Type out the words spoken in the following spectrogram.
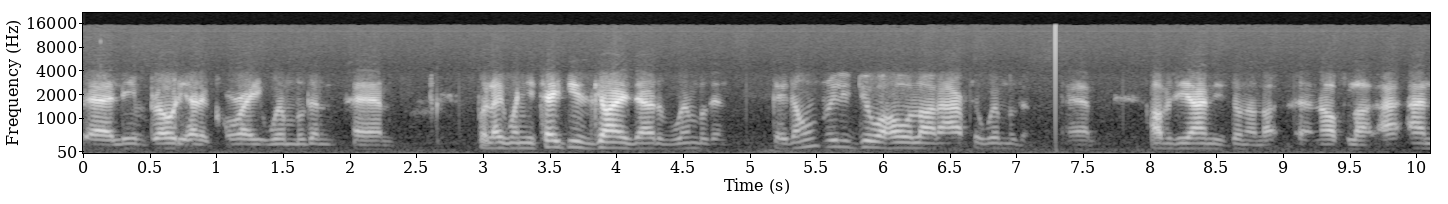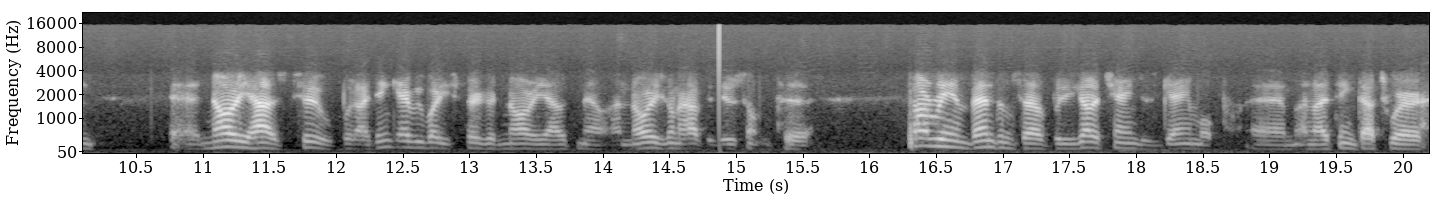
uh, Liam Broady had a great Wimbledon, um, but like when you take these guys out of Wimbledon, they don't really do a whole lot after Wimbledon. Um, obviously, Andy's done a lot, an awful lot, and uh, Norrie has too. But I think everybody's figured Norrie out now, and Norrie's going to have to do something to not reinvent himself, but he's got to change his game up. Um, and I think that's where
